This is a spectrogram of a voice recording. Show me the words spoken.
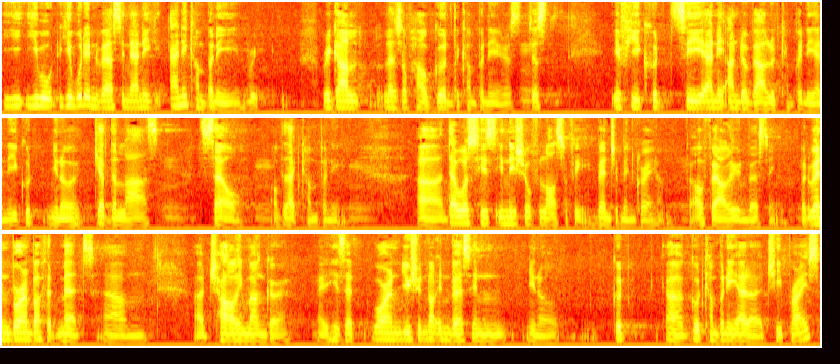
he, he, would, he would invest in any, any company re- regardless of how good the company is. Just if he could see any undervalued company and he could, you know, get the last sell of that company. Uh, that was his initial philosophy, Benjamin Graham, of value investing. But when Warren Buffett met um, uh, Charlie Munger, right, he said, Warren, you should not invest in, you know, good, uh, good company at a cheap price,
